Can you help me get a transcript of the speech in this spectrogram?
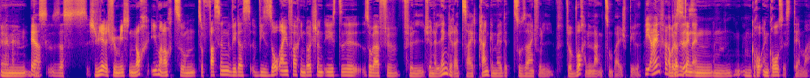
Ähm, ja. das, das ist schwierig für mich noch, immer noch zu, zu fassen, wie das, wie so einfach in Deutschland ist, äh, sogar für, für, für eine längere Zeit krank gemeldet zu sein, für, für Wochen lang zum Beispiel. Wie einfach Aber das, das ist, ein, ein, ein, ein, ein großes Thema.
